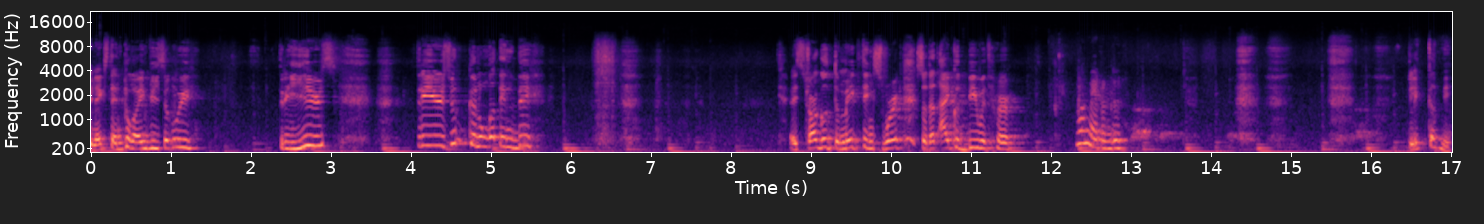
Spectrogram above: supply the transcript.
Pina-extend ko nga yung visa ko eh. Three years. Three years yun, ganun katindi. I struggled to make things work so that I could be with her. Ano meron dun? Click kami.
